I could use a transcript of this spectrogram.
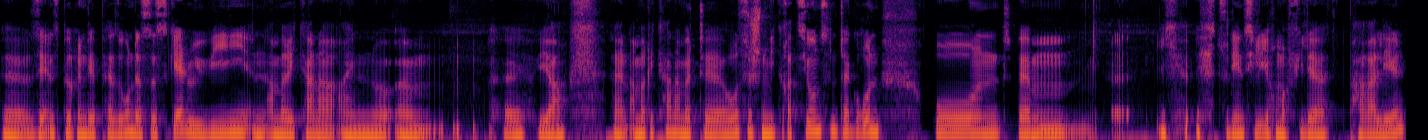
äh, sehr inspirierende Person. Das ist Gary Vee, ein Amerikaner, ein ähm, äh, ja, ein Amerikaner mit äh, russischem Migrationshintergrund und ähm, äh, ich, ich, zu denen zähle ich auch mal viele parallel.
